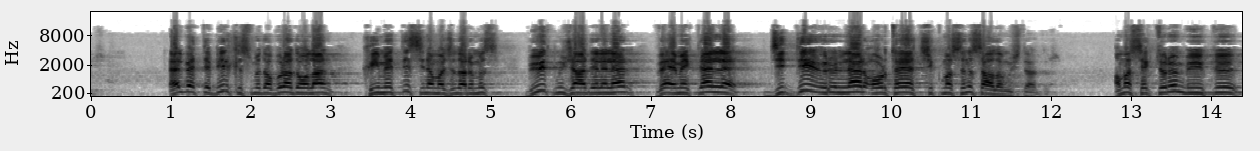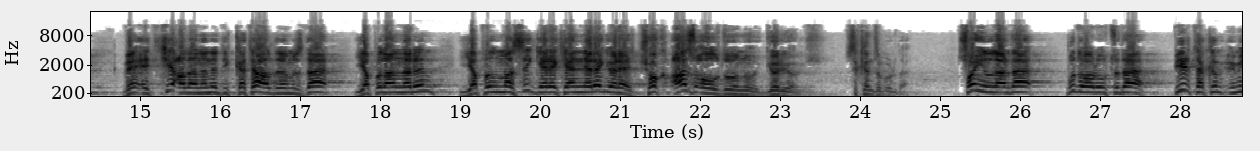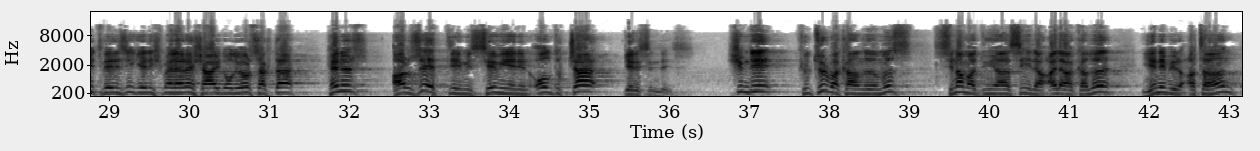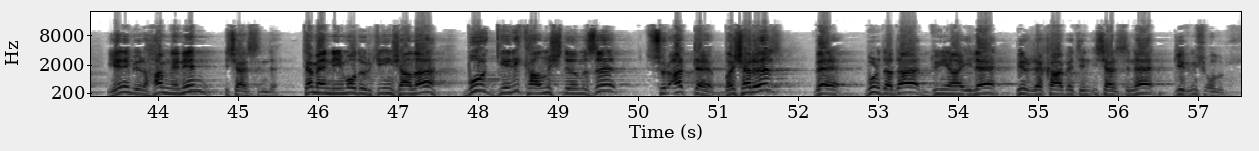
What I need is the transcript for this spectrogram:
Elbette bir kısmı da burada olan kıymetli sinemacılarımız büyük mücadeleler ve emeklerle ciddi ürünler ortaya çıkmasını sağlamışlardır. Ama sektörün büyüklüğü ve etki alanını dikkate aldığımızda yapılanların yapılması gerekenlere göre çok az olduğunu görüyoruz. Sıkıntı burada. Son yıllarda bu doğrultuda bir takım ümit verici gelişmelere şahit oluyorsak da henüz arzu ettiğimiz seviyenin oldukça gerisindeyiz. Şimdi Kültür Bakanlığımız sinema dünyası ile alakalı yeni bir atağın, yeni bir hamlenin içerisinde. Temennim odur ki inşallah bu geri kalmışlığımızı süratle başarır ve burada da dünya ile bir rekabetin içerisine girmiş oluruz.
